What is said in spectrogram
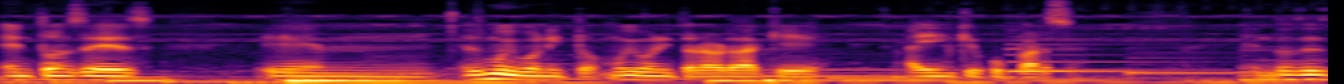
Entonces, em, es muy bonito, muy bonito la verdad que hay en que ocuparse. Entonces,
